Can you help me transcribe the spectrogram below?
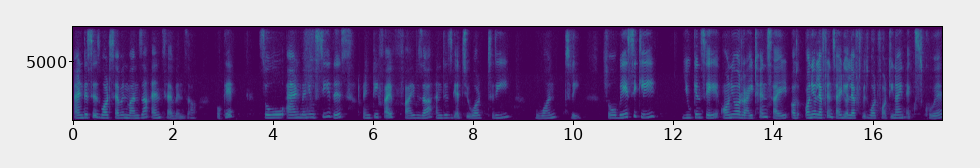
And this is what 7 ones are and 7s are. Okay so, and when you see this 25 5s are and this gets you what? 3 1 3. So, basically you can say on your right hand side or on your left hand side you're left with what? 49x square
